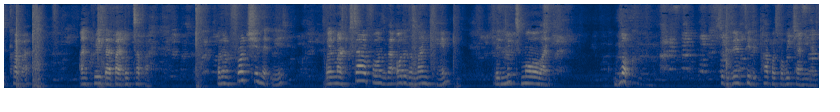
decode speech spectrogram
to cover and create that Bible topper. But unfortunately, when my styrofoams that I ordered online came, they looked more like block so they didn't fit the purpose for which I needed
